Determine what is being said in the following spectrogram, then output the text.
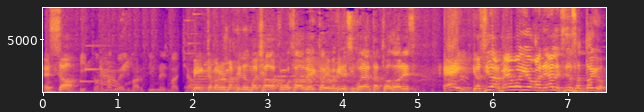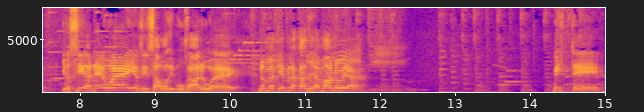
Eso. Víctor Manuel Martínez Machado. Víctor Manuel Martínez Machado, ¿cómo estás, Víctor? Imagínense si fueran tatuadores. ¡Ey! Yo sí armé, güey. Yo gané a Alexito Santoyo. Yo sí gané, güey. Yo sí sabo dibujar, güey. No me tiembla casi la mano, mira. ¿Viste?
